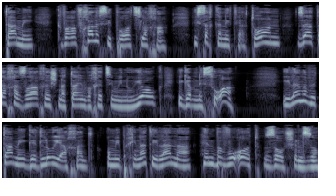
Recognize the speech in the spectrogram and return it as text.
תמי כבר הפכה לסיפור הצלחה. היא שחקנית תיאטרון, זה עתה חזרה אחרי שנתיים וחצי מניו יורק, היא גם נשואה. אילנה ותמי גדלו יחד, ומבחינת אילנה הן בבואות זו של זו.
